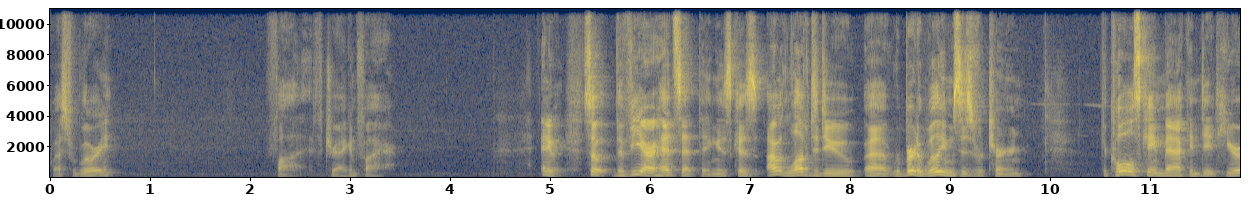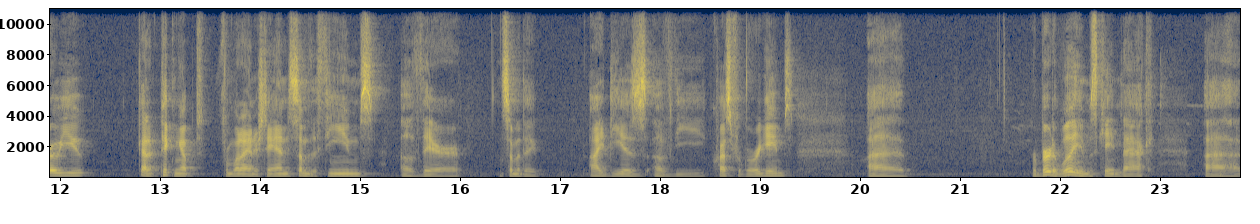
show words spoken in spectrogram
Quest for Glory? Five. Dragonfire. Anyway, so the VR headset thing is because I would love to do uh, Roberta Williams' return. The Coles came back and did Hero U, kind of picking up, from what I understand, some of the themes of their, some of the ideas of the Quest for Glory games. Uh, Roberta Williams came back uh,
